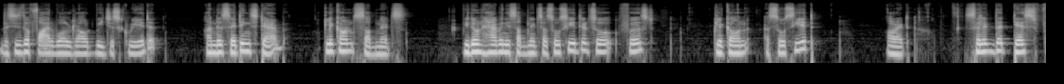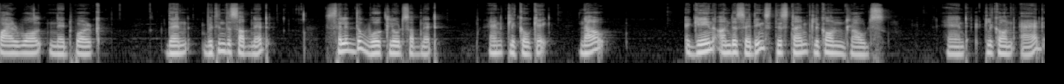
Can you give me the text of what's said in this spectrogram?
This is the firewall route we just created. Under settings tab, click on subnets. We don't have any subnets associated. So first click on associate. All right, select the test firewall network then within the subnet, select the workload subnet and click OK. Now, again under settings, this time click on routes and click on add.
